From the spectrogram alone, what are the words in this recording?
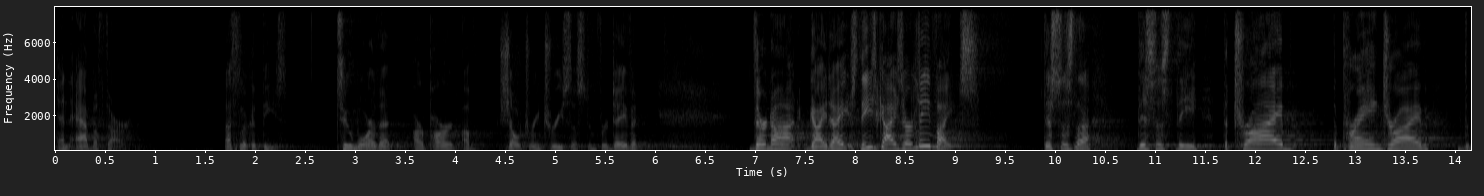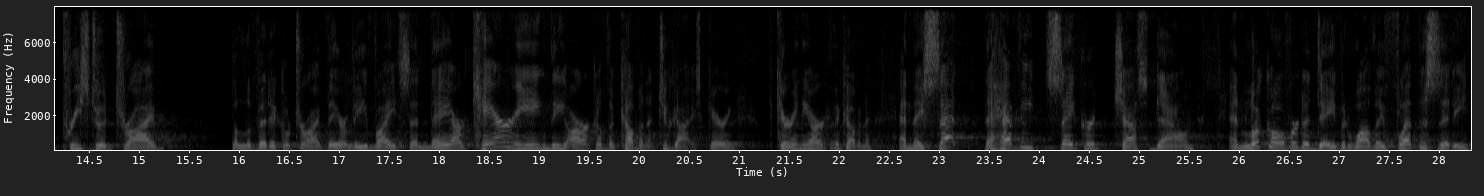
and Abiathar. Let's look at these. Two more that are part of sheltering tree system for David. They're not Gadites. These guys are Levites. This is the, this is the, the tribe, the praying tribe, the priesthood tribe, the Levitical tribe. They are Levites and they are carrying the Ark of the Covenant. Two guys carrying carrying the Ark of the Covenant, and they set the heavy sacred chest down and look over to David while they fled the city.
